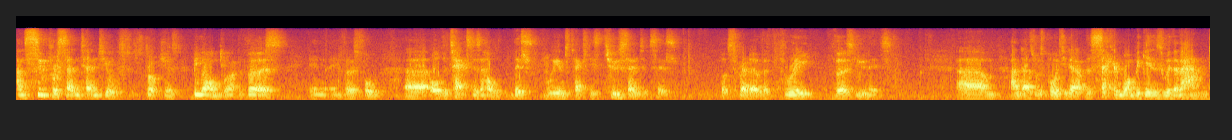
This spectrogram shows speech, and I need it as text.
and suprasentential structures beyond, like the verse in, in verse form, uh, or the text as a whole. This Williams text is two sentences, but spread over three verse units. Um, and as was pointed out, the second one begins with an and,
